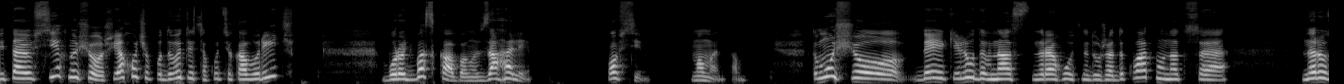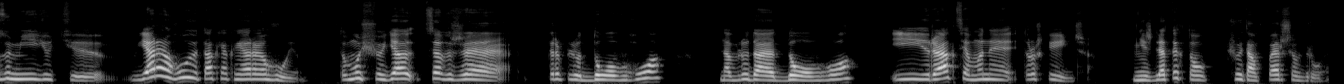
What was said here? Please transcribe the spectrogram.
Вітаю всіх. Ну що ж, я хочу подивитися таку цікаву річ. Боротьба з кабами взагалі. По всім моментам. Тому що деякі люди в нас реагують не дуже адекватно на це, не розуміють. Е, Я реагую так, як я реагую. Тому що я це вже терплю довго, наблюдаю довго, і реакція в мене трошки інша, ніж для тих, хто чує там вперше, вдруге.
